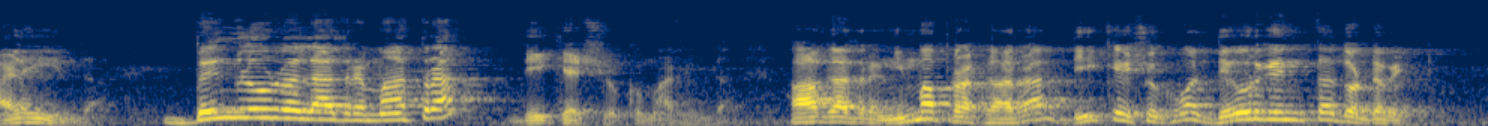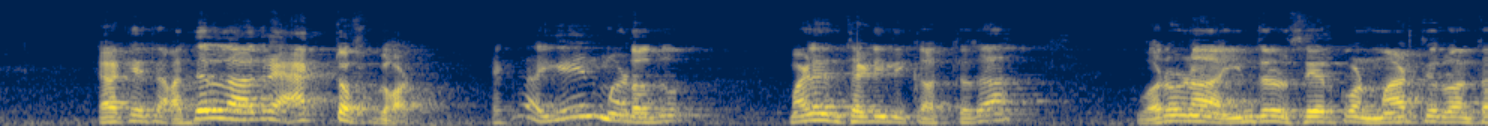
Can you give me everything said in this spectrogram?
ಮಳೆಯಿಂದ. ಬೆಂಗಳೂರಲ್ಲಾದರೆ ಮಾತ್ರ ಡಿ ಕೆ ಶಿವಕುಮಾರಿಂದ ಹಾಗಾದರೆ ನಿಮ್ಮ ಪ್ರಕಾರ ಡಿ ಕೆ ಶಿವಕುಮಾರ್ ದೇವ್ರಿಗಿಂತ ದೊಡ್ಡ ವ್ಯಕ್ತಿ. ಯಾಕೆಂದರೆ ಅದೆಲ್ಲ ಆದರೆ ಆ್ಯಕ್ಟ್ ಆಫ್ ಗಾಡ್ ಯಾಕಂದ್ರೆ ಏನು ಮಾಡೋದು? ಮಳೆನ ತಡಿಲಿಕ್ಕಾಗ್ತದ ವರುಣ, ಇಂದ್ರರು ಸೇರ್ಕೊಂಡು ಮಾಡ್ತಿರುವಂಥ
